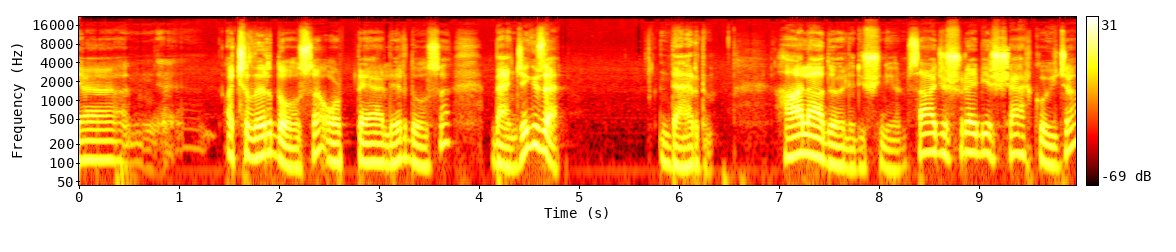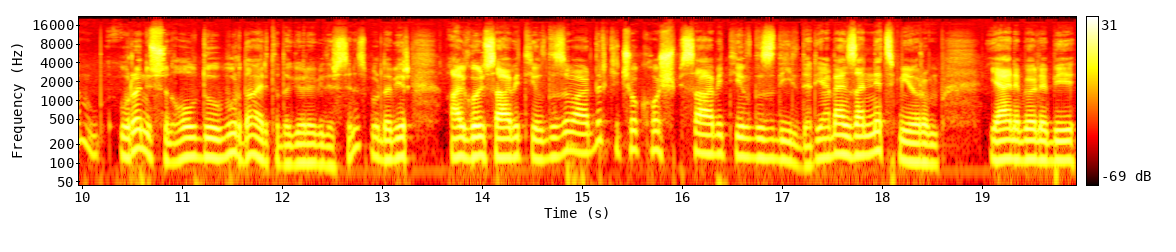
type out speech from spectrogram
e, açıları da olsa, orb değerleri de olsa bence güzel derdim. Hala da öyle düşünüyorum. Sadece şuraya bir şerh koyacağım. Uranüs'ün olduğu burada haritada görebilirsiniz. Burada bir algol sabit yıldızı vardır ki çok hoş bir sabit yıldız değildir. Yani ben zannetmiyorum yani böyle bir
